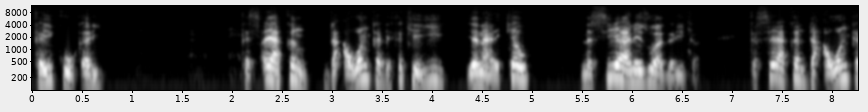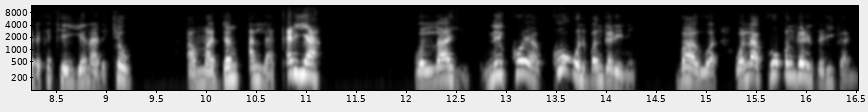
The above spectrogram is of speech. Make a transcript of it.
kai ƙoƙari ka tsaya kan da'awanka da kake yi yana da kyau. Nasiha ne zuwa gare ka. Ka tsaya kan da'awanka da kake yi yana da kyau. Amma dan Allah ƙarya wallahi ni koya ko wani ɓangare ne ba ruwa. Wallahi ko ɓangaren ɗarika ne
